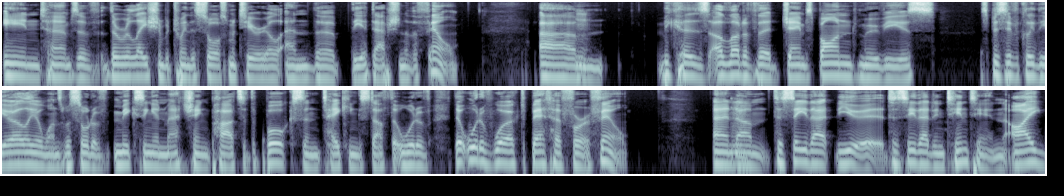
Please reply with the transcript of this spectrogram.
in terms of the relation between the source material and the the adaptation of the film. Um, because a lot of the James Bond movies specifically the earlier ones were sort of mixing and matching parts of the books and taking stuff that would have that would have worked better for a film and Mm. um to see that you to see that in tintin i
